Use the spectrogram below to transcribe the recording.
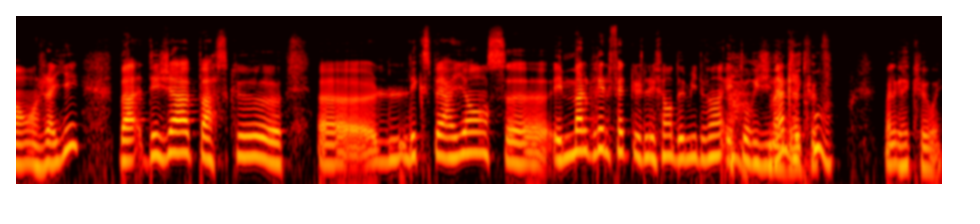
enjaillé? Bah, Déjà parce que euh, l'expérience, et malgré le fait que je l'ai fait en 2020, est originale, malgré je que. Malgré que, oui.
